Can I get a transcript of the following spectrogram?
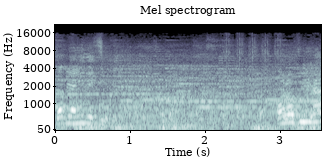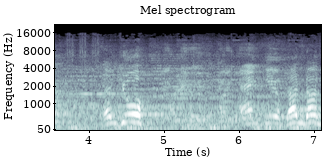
सब यहीं देखिए। All of you thank you thank you done done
